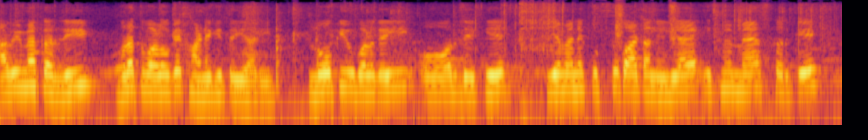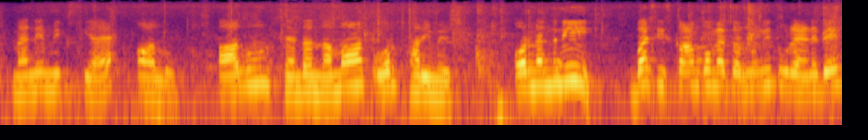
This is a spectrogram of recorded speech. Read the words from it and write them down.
अभी मैं कर रही व्रत वालों के खाने की तैयारी। लौकी उबल गई और देखिए, ये मैंने कुट्टू का आटा ले लिया है। इसमें मैश करके मैंने मिक्स किया है आलू। आलू, सेंधा, नमक और हरी मिर्च। और नंदनी, बस इस काम को मैं कर लूँगी, तू रहने दे।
